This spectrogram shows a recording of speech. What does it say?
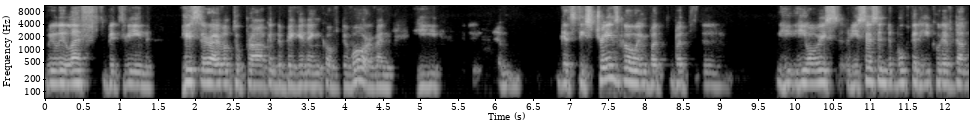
really left between his arrival to Prague and the beginning of the war when he um, gets these trains going, but but uh, he, he always he says in the book that he could have done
